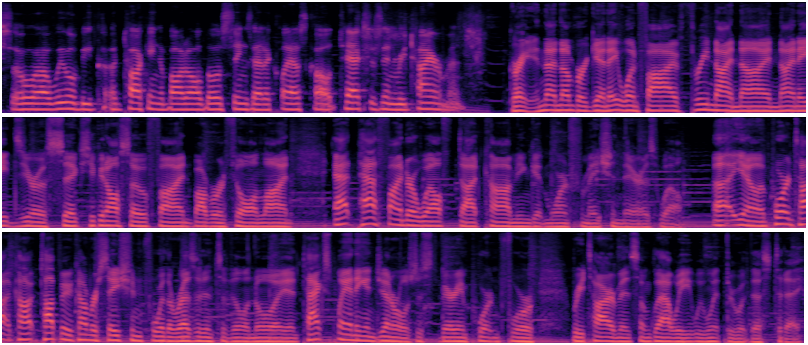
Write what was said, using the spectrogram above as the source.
So uh, we will be uh, talking about all those things at a class called Taxes in Retirement. Great. And that number again, 815 399 9806. You can also find Barbara and Phil online at pathfinderwealth.com. You can get more information there as well. Uh, you know, important to- topic of conversation for the residents of Illinois and tax planning in general is just very important for retirement. So I'm glad we, we went through with this today.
